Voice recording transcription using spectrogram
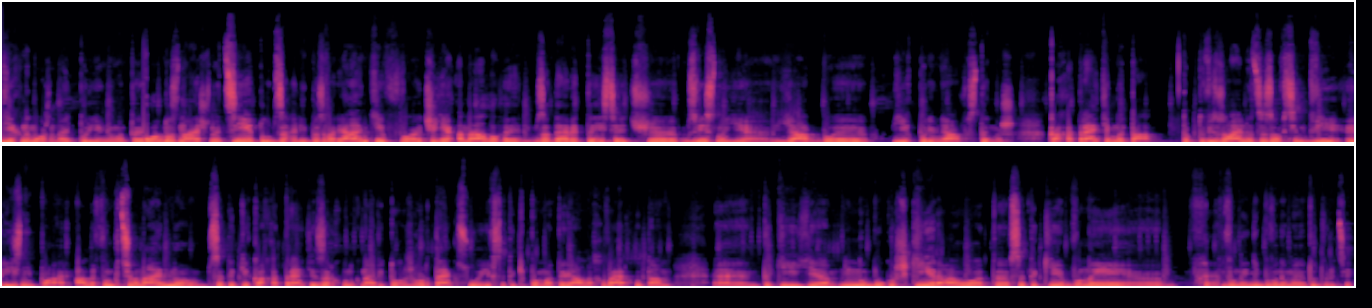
їх не можна навіть порівнювати. Однозначно, ці тут взагалі без варіантів. Е, Чи є аналоги за 9 тисяч? Е, Звісно, є. Я би їх порівняв з тими ж КХ-3, та Тобто візуально це зовсім дві різні пари. Але функціонально все-таки КХ-3 за рахунок навіть того ж гортексу, і все-таки по матеріалах верху там е, такий нубуко шкіра, от е, все-таки вони. е, Вони, ніби вони в мене тут в руці,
